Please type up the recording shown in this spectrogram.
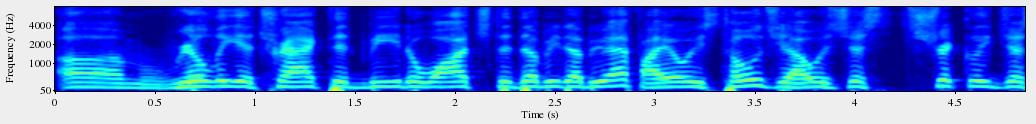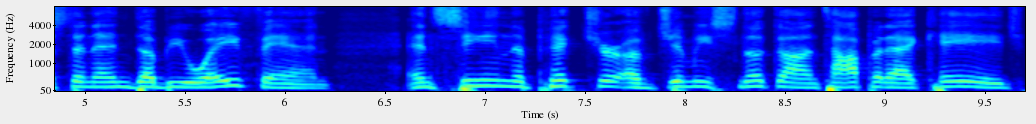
um, really attracted me to watch the wwf i always told you i was just strictly just an nwa fan and seeing the picture of jimmy snuka on top of that cage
